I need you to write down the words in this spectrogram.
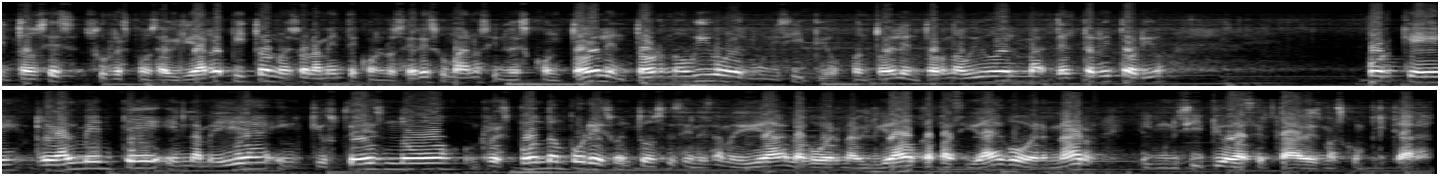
Entonces, su responsabilidad, repito, no es solamente con los seres humanos, sino es con todo el entorno vivo del municipio, con todo el entorno vivo del, del territorio, porque realmente en la medida en que ustedes no respondan por eso, entonces en esa medida la gobernabilidad o capacidad de gobernar el municipio va a ser cada vez más complicada.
